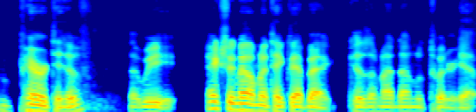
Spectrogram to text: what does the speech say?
imperative that we actually no I'm going to take that back because I'm not done with Twitter yet.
